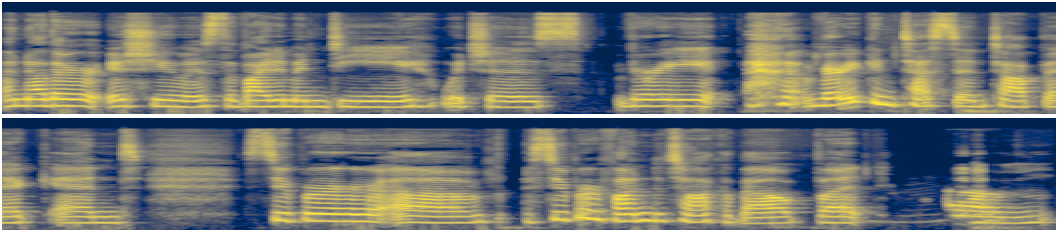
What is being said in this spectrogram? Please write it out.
another issue is the vitamin D, which is very very contested topic and super uh, super fun to talk about, but um,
